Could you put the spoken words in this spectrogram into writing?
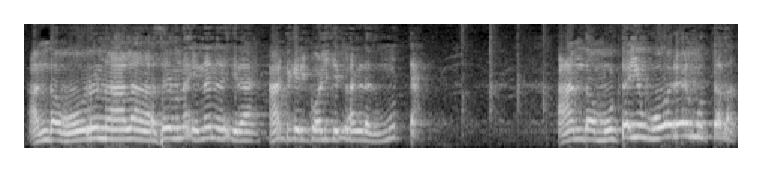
அந்த ஒரு நாள் அசைவம்னா என்ன நினைக்கிற? ஆட்டுக்கறி கோழிக்கறி எல்லாம் கிடையாது முட்டை. அந்த முட்டையும் ஒரே முட்டை தான்.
